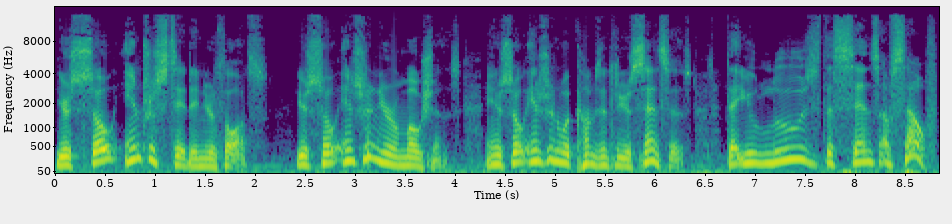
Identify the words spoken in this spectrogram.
You're so interested in your thoughts. You're so interested in your emotions and you're so interested in what comes into your senses that you lose the sense of self.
